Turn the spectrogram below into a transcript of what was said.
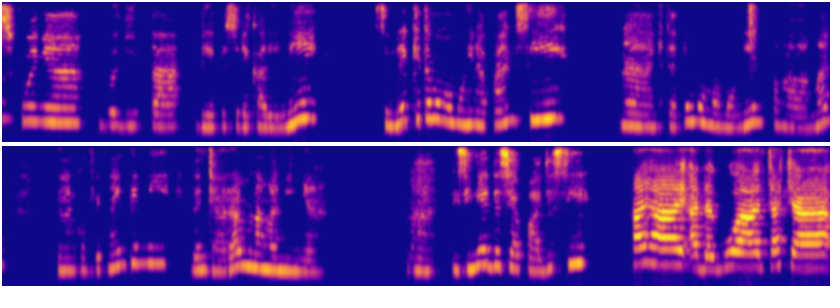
semuanya, gue Gita. Di episode kali ini, sebenarnya kita mau ngomongin apaan sih? Nah, kita tuh mau ngomongin pengalaman dengan COVID-19 nih, dan cara menanganinya. Nah, di sini ada siapa aja sih? Hai hai, ada gua Caca.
